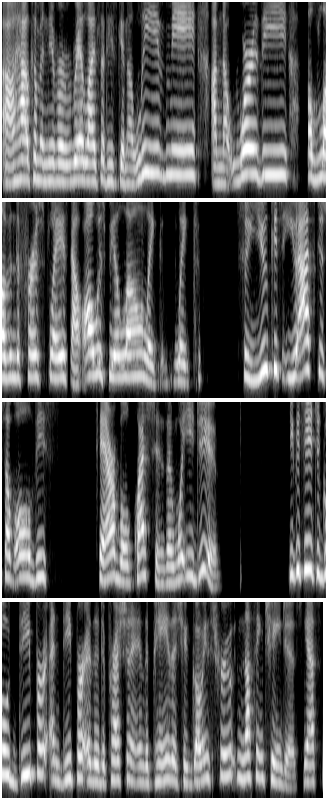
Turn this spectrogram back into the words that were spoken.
Uh, how come I never realized that he's gonna leave me? I'm not worthy of love in the first place. I'll always be alone. Like like so you could you ask yourself all these terrible questions and what you do you continue to go deeper and deeper in the depression and in the pain that you're going through nothing changes yes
